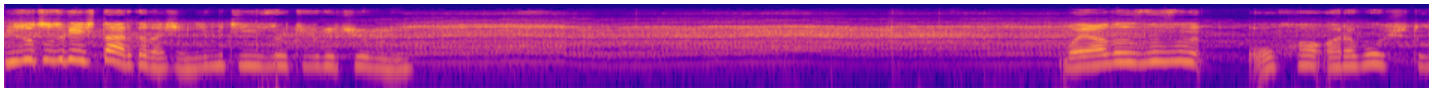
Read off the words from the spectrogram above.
130 geçti arkadaşlar. Limiti 130 geçiyor bunun. Bayağı da hızlı hızlı. Oha araba uçtu.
